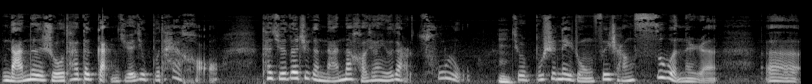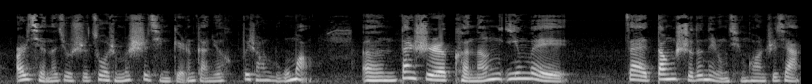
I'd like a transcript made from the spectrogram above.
男的的时候，她的感觉就不太好，她觉得这个男的好像有点粗鲁，嗯，就不是那种非常斯文的人。呃，而且呢，就是做什么事情给人感觉非常鲁莽。嗯，但是可能因为在当时的那种情况之下，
